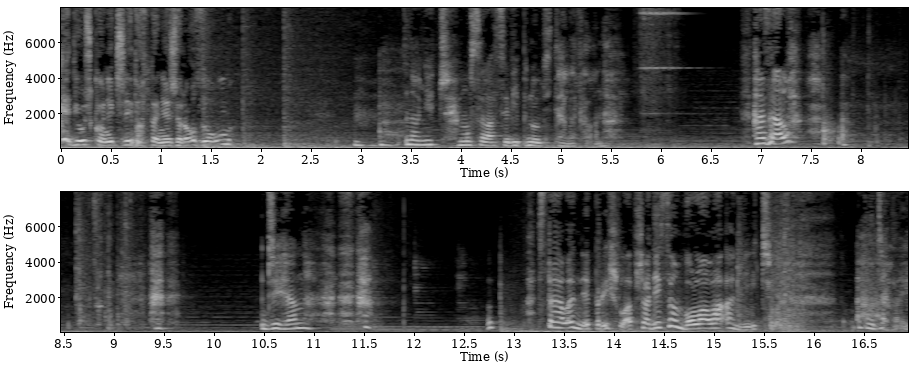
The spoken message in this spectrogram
keď už konečne dostaneš rozum? No nič, musela si vypnúť telefón. Hazal? Jihan? Stále neprišla, všade som volala a nič. Poď ďalej.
